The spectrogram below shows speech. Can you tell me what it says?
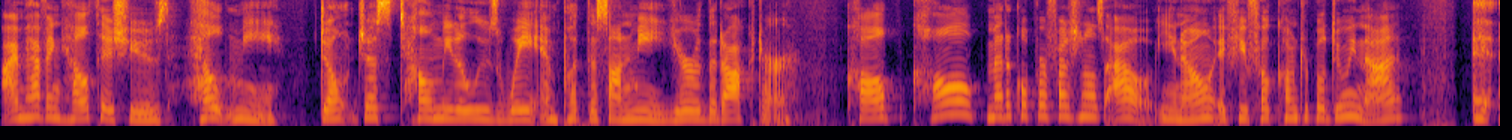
I'm having health issues, help me. Don't just tell me to lose weight and put this on me. You're the doctor. Call call medical professionals out, you know, if you feel comfortable doing that. It,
